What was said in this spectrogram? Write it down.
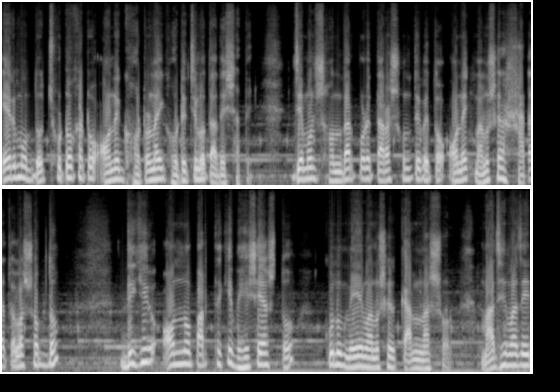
এর মধ্যে ছোটোখাটো অনেক ঘটনাই ঘটেছিল তাদের সাথে। যেমন সন্ধ্যার পরে তারা শুনতে পেত অনেক মানুষের হাঁটা চলার শব্দ। দিঘির অন্য পার থেকে ভেসে আসতো কোনো মেয়ে মানুষের কান্নার স্বর। মাঝে মাঝে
